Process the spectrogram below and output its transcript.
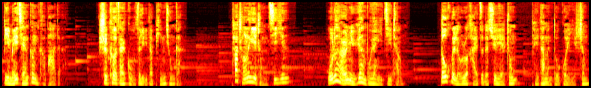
比没钱更可怕的，是刻在骨子里的贫穷感。它成了一种基因，无论儿女愿不愿意继承，都会流入孩子的血液中，陪他们度过一生。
